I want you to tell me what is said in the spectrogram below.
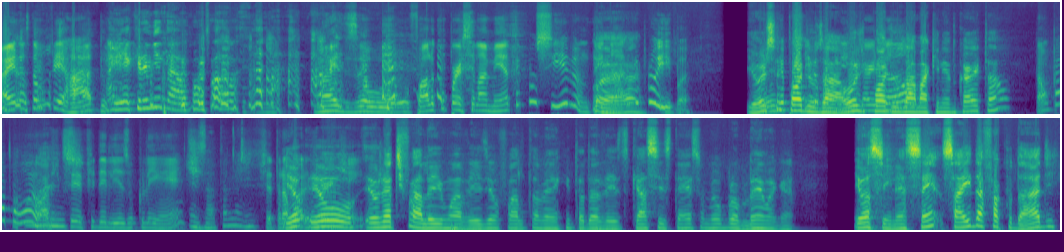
Aí nós estamos ferrados. Aí é criminal, vamos falar. Mas eu, eu falo que o parcelamento é possível, não tem Ué. nada que proíba. E hoje Hoje você é pode usar, hoje de pode cartão. usar a maquininha do cartão. Então acabou. Eu É acho que você fideliza o cliente, Exatamente. você Eu, trabalha eu, certinho. eu já te falei uma vez, eu falo também aqui toda vez, que a assistência é o meu problema, cara. Eu assim, né, sem- saí da faculdade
